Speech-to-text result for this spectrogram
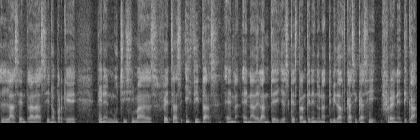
las entradas, sino porque tienen muchísimas fechas y citas en, en adelante, y es que están teniendo una actividad casi casi frenética.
